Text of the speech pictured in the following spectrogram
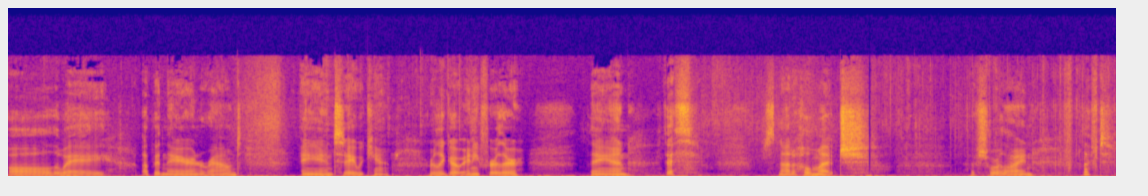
all the way up in there and around and today we can't really go any further than this. There's not a whole much of shoreline left.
